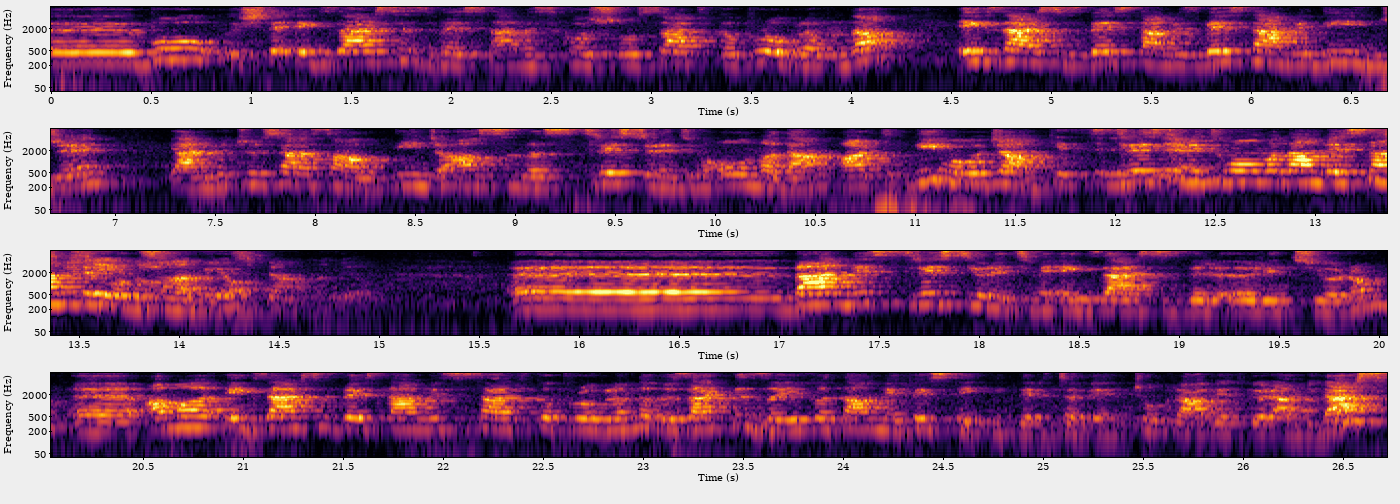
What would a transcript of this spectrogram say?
e, bu işte egzersiz beslenmesi koçluğu sertifika programında egzersiz beslenmesi, beslenme deyince yani bütünsel sağlık deyince aslında stres yönetimi olmadan artık değil mi hocam? Kesinlikle. Stres yönetimi olmadan beslenme Hiçbir de şey konuşulamıyor. Hiçbir anlamı yok. Ee, ben de stres yönetimi egzersizleri öğretiyorum. Ee, ama egzersiz beslenmesi sertifika programında özellikle zayıflatan nefes teknikleri tabii çok rağbet gören bir ders.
